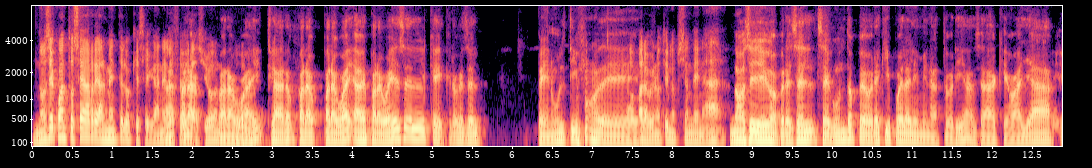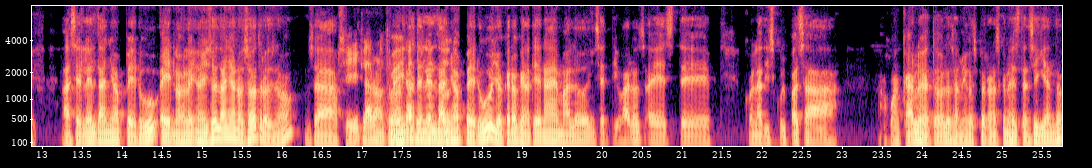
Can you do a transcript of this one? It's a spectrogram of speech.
no sé cuánto sea realmente lo que se gane en la ah, federación. Paraguay, claro, para, Paraguay, a ver, Paraguay es el que creo que es el penúltimo de. No, Paraguay no tiene opción de nada. No, sí, digo, pero es el segundo peor equipo de la eliminatoria, o sea, que vaya hacerle el daño a Perú. Eh, nos, hizo el daño a nosotros, ¿no? O sea, sí, claro, no puede ir a hacerle el daño a Perú. Yo creo que no tiene nada de malo incentivarlos, este, con las disculpas a, Juan Carlos y a todos los amigos peruanos que nos están siguiendo.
